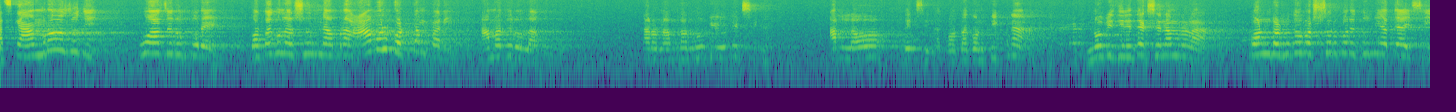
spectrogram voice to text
আজকে আমরাও যদি ওয়াজের উপরে কথাগুলো শুনলে আমরা আমল করতাম পারি, আমাদেরও লাভ কারণ আমরা নবীও দেখছি না, আল্লাহও দেখছি না। কথা কোন ঠিক না? নবীজিরে দেখছেন আমরা না? পনেরো শত বৎসর পরে দুনিয়াতে আইছি।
